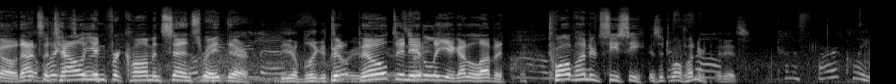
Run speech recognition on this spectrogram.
go. That's obligatory. Italian for common sense right there. The obligatory. Built, built in. Italy, you gotta love it. 1200 cc. Is it 1200? It is. Kind of sparkly.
